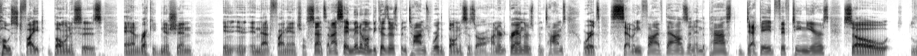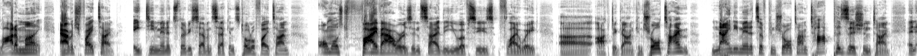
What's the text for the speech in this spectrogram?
post fight bonuses and recognition. In, in, in, that financial sense. And I say minimum because there's been times where the bonuses are 100 grand. There's been times where it's 75,000 in the past decade, 15 years. So a lot of money. Average fight time, 18 minutes, 37 seconds. Total fight time, almost five hours inside the UFC's flyweight uh, octagon. Control time, 90 minutes of control time, top position time, an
